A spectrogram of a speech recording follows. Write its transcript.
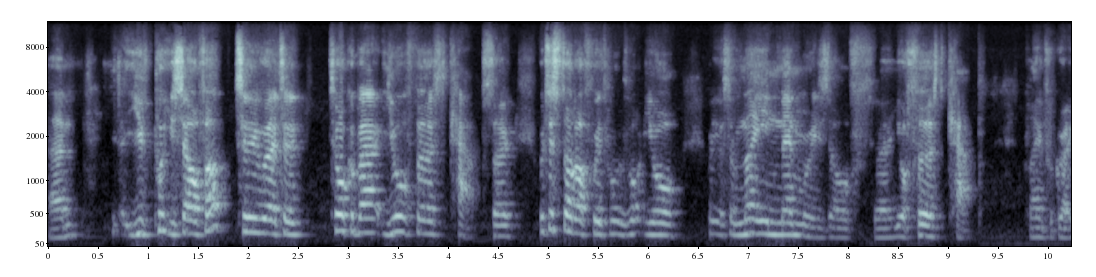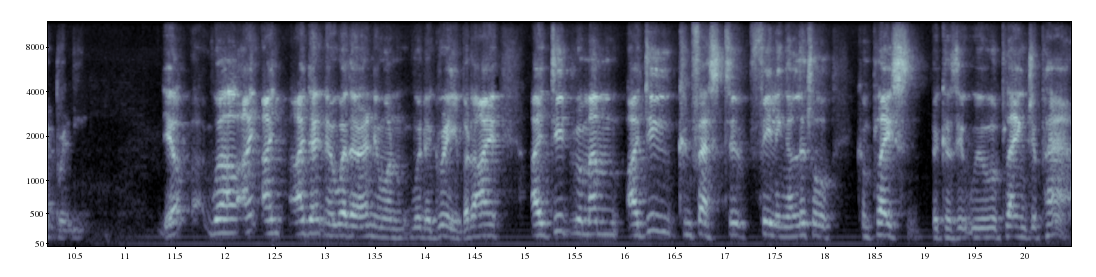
Um, you've put yourself up to uh, to talk about your first cap. So we'll just start off with, what your what your main memories of uh, your first cap playing for Great Britain. Yeah, well, I, I, I don't know whether anyone would agree, but I I did remember I do confess to feeling a little complacent because it, we were playing Japan,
